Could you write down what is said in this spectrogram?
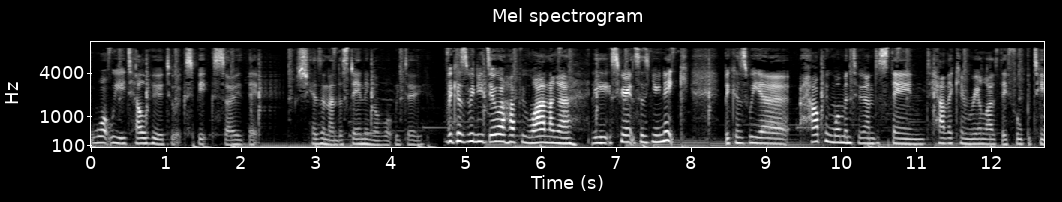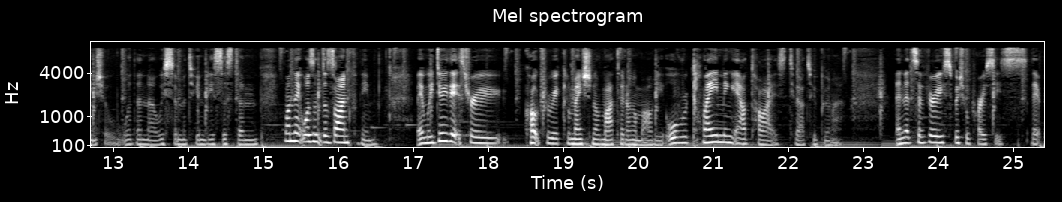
What will you tell her to expect so that she has an understanding of what we do? Because when you do a Hapu Wānanga, the experience is unique because we are helping women to understand how they can realise their full potential within a Western maternity system, one that wasn't designed for them. And we do that through cultural reclamation of mātauranga Māori or reclaiming our ties to our tupuna. And it's a very special process that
